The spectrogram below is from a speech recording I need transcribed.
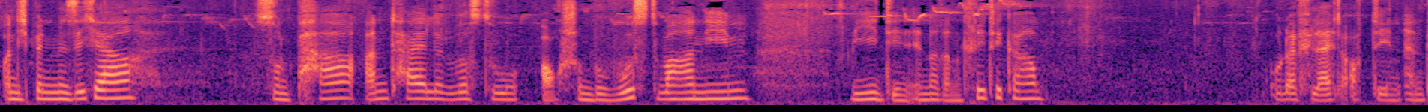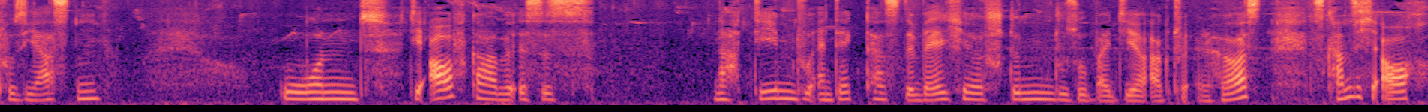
Und ich bin mir sicher, so ein paar Anteile wirst du auch schon bewusst wahrnehmen, wie den inneren Kritiker oder vielleicht auch den Enthusiasten. Und die Aufgabe ist es, nachdem du entdeckt hast, welche Stimmen du so bei dir aktuell hörst. Das kann sich auch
